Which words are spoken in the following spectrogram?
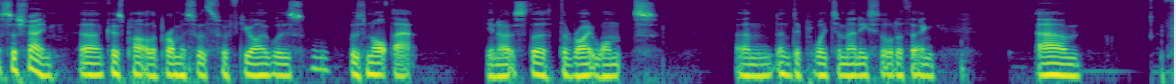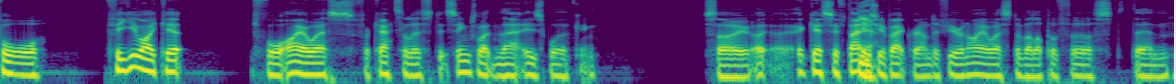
it's a shame because part of the promise with Swift UI was was not that You know, it's the the write once and and deploy to many sort of thing. Um, for for UIKit, for iOS, for Catalyst, it seems like that is working. So I, I guess if that is Yeah. your background, if you're an iOS developer first, then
